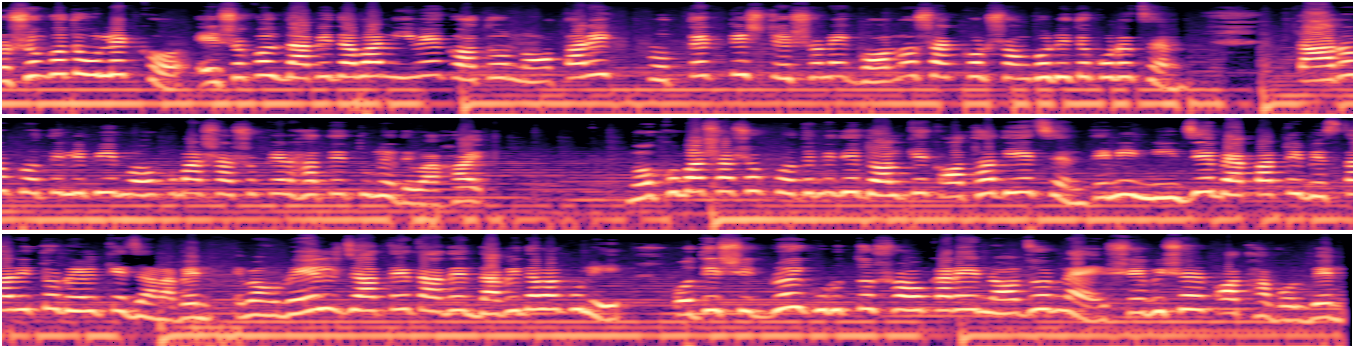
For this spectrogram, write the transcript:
প্রসঙ্গত উল্লেখ্য, এই সকল দাবি দাবা নিয়ে গত ন তারিখ প্রত্যেকটি স্টেশনে গণস্বাক্ষর সংগঠিত করেছেন। তারও প্রতিলিপি মহকুমা শাসকের হাতে তুলে দেওয়া হয়। মহকুমা শাসক প্রতিনিধি দলকে কথা দিয়েছেন। তিনি নিজে ব্যাপারটি বিস্তারিত রেলকে জানাবেন এবং রেল যাতে তাদের দাবি দাবাগুলি অতি শীঘ্রই গুরুত্ব সহকারে নজর নেয় সে বিষয়ে কথা বলবেন।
